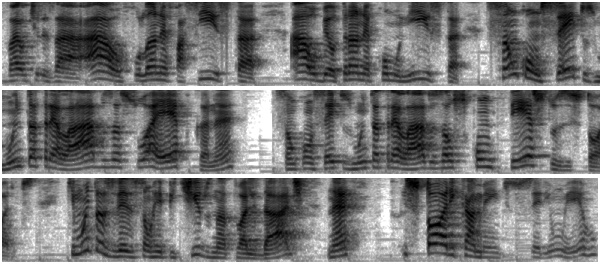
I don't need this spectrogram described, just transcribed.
vai utilizar, ah, o fulano é fascista, ah, o Beltrano é comunista, são conceitos muito atrelados à sua época, né? são conceitos muito atrelados aos contextos históricos, que muitas vezes são repetidos na atualidade, né? Historicamente isso seria um erro,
